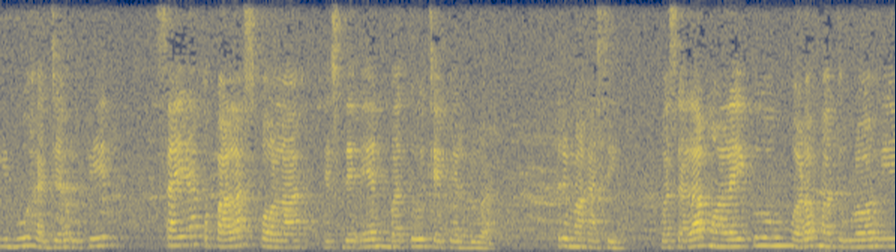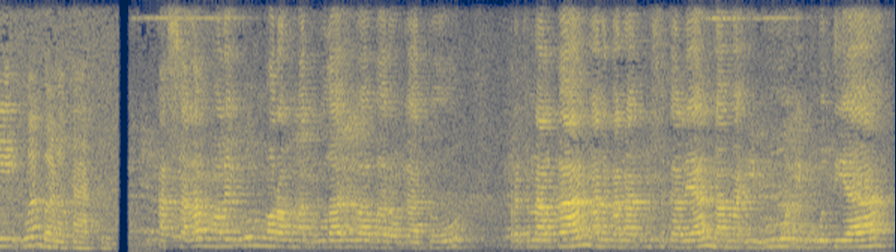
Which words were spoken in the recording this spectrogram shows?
Ibu Hajah Upit. Saya Kepala Sekolah SDN Batu Ceper 2 Terima kasih. Wassalamualaikum warahmatullahi wabarakatuh. Assalamualaikum warahmatullahi wabarakatuh. Perkenalkan anak-anakku sekalian, nama Ibu Ibu Utia.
